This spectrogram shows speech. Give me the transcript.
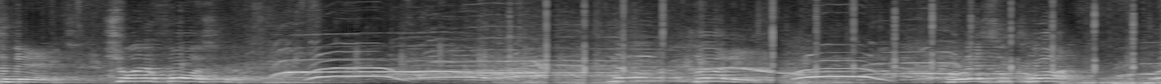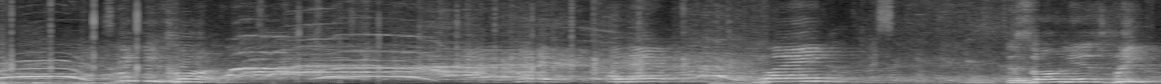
of bands. Shauna Foster. Dylan McCarty. Melissa Clark. Mickey Clark. Okay, and they're playing, the song is Reach.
